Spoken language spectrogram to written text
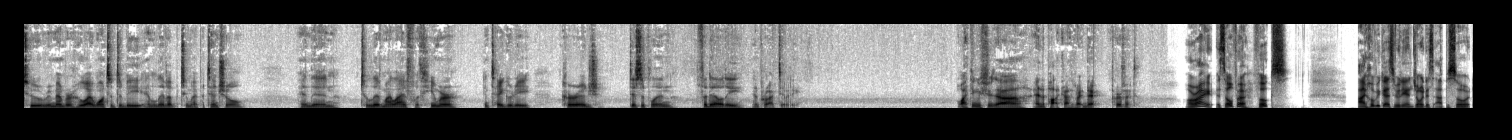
To remember who I wanted to be and live up to my potential. And then to live my life with humor, integrity, courage, discipline, fidelity, and proactivity. Well, I think we should uh, end the podcast right there. Perfect. All right, it's over, folks. I hope you guys really enjoyed this episode.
